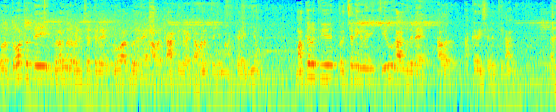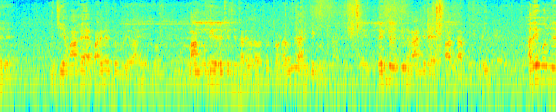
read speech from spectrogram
ஒரு தோற்றத்தை விளம்பர வெளிச்சத்திலே உருவாக்குவதிலே அவர் காட்டுகிற கவனத்தையும் அக்கறையையும் மக்களுக்கு பிரச்சனைகளை தீர்வு காண்பதிலே அவர் அக்கறை செலுத்தினால் அது நிச்சயமாக வரவேற்கக்கூடியதாக இருக்கும். மாண்புமிகு எதிர்க்கட்சி தலைவர் அவர்கள் தொடர்ந்து அறிக்கை கொடுக்கிறார்கள் பெண்களுக்கு இந்த நாட்டிலே பாதுகாப்பு இல்லை. அதே போன்று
